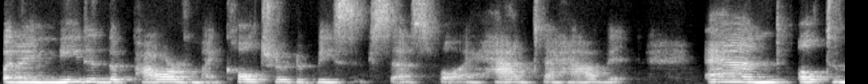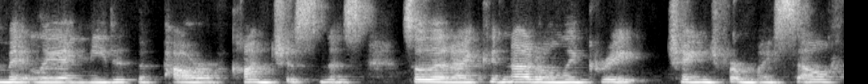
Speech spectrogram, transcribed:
but I needed the power of my culture to be successful. I had to have it. And ultimately, I needed the power of consciousness so that I could not only create change for myself,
